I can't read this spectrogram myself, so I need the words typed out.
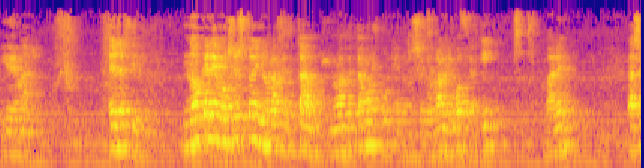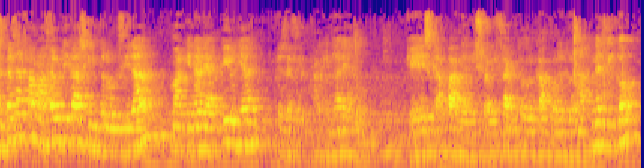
y demás. Es decir, no queremos esto y no lo aceptamos. No lo aceptamos porque se nos va el negocio aquí. ¿Vale? Las empresas farmacéuticas introducirán maquinaria Kirlian, es decir, maquinaria que es capaz de visualizar todo el campo electromagnético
